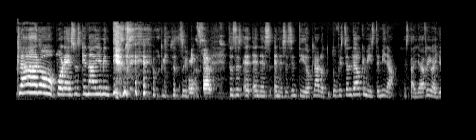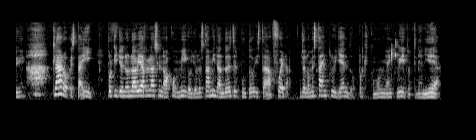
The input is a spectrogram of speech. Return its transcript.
claro, por eso es que nadie me entiende, porque yo soy más. Entonces, en, en, ese sentido, claro, tú, fuiste el dedo que me dijiste, mira, está allá arriba. Y yo dije, ah, claro, está ahí porque yo no lo había relacionado conmigo, yo lo estaba mirando desde el punto de vista de afuera, yo no me estaba incluyendo, porque cómo me iba a incluir, no tenía ni idea.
